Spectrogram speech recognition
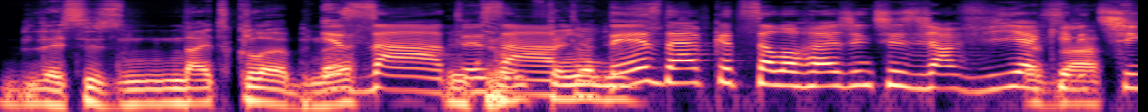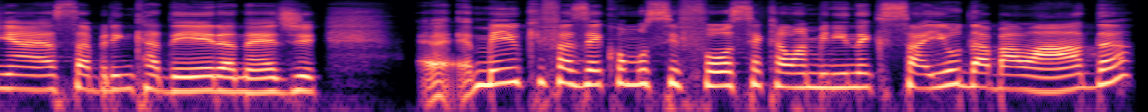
desses nightclub, né? Exato, Então, exato. ali- Desde a época de Laurent, a gente já via que ele Exato. tinha essa brincadeira, né? De é, meio que fazer como se fosse aquela menina que saiu da balada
